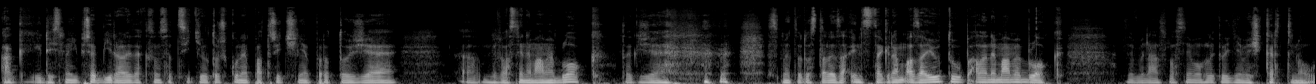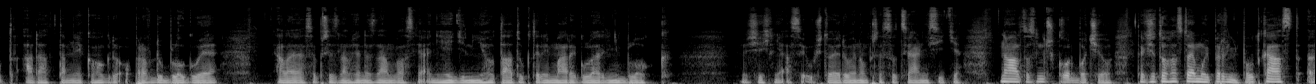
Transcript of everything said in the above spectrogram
a když jsme ji přebírali, tak jsem se cítil trošku nepatřičně, protože my vlastně nemáme blog, takže jsme to dostali za Instagram a za YouTube, ale nemáme blog. Že by nás vlastně mohli klidně vyškrtnout a dát tam někoho, kdo opravdu bloguje, ale já se přiznám, že neznám vlastně ani jedinýho tátu, který má regulární blog. Všichni asi už to jedou jenom přes sociální sítě. No ale to jsem trošku odbočil. Takže tohle je můj první podcast, uh,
